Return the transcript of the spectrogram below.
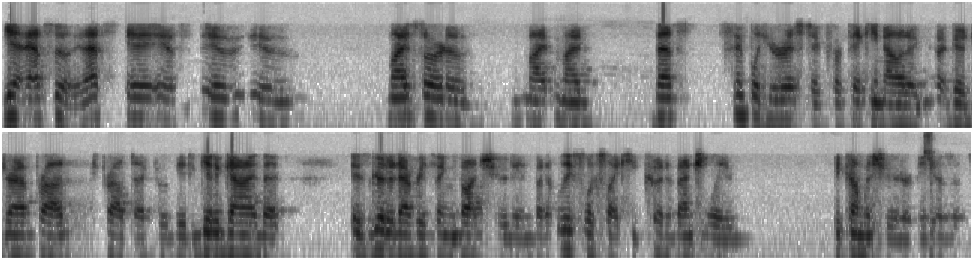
Yeah, absolutely. That's if if, if my sort of my my best simple heuristic for picking out a, a good draft pro- prospect would be to get a guy that is good at everything but shooting, but at least looks like he could eventually become a shooter because it's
